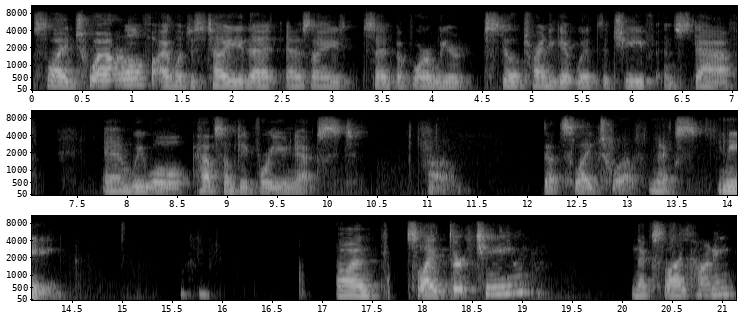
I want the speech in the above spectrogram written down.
Slide twelve, I will just tell you that, as I said before, we are still trying to get with the chief and staff. And we will have something for you next. um, That's slide twelve, next meeting. On slide thirteen, next slide, Connie.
